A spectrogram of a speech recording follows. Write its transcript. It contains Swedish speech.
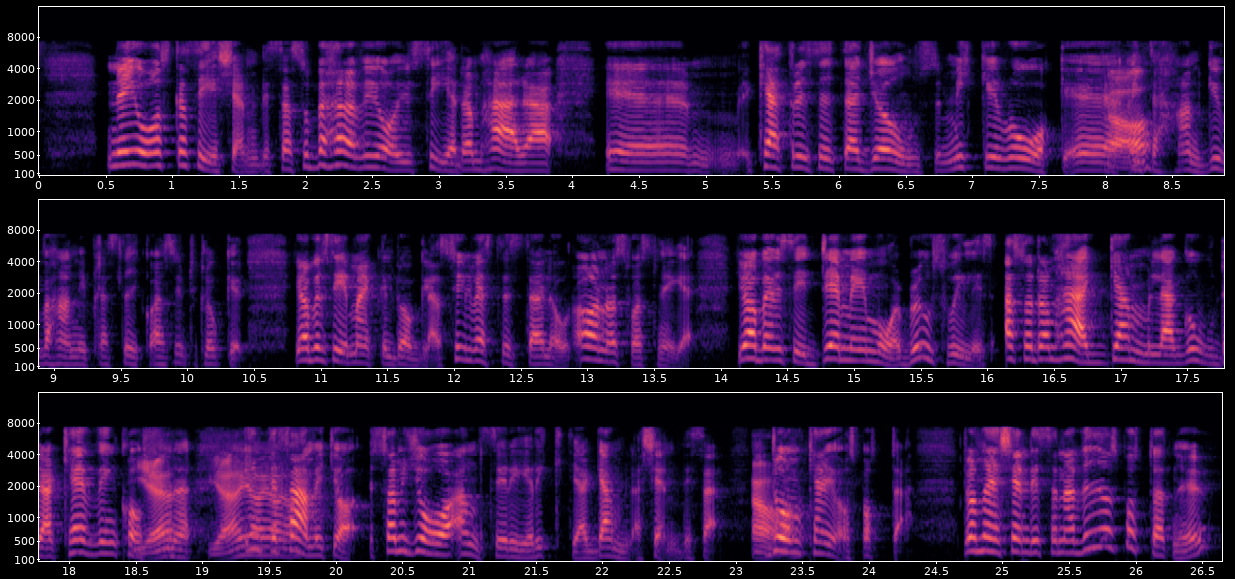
När jag ska se kändisar så behöver jag ju se de här eh, Catherine Zeta-Jones, Mickey Rourke, eh, Ja. inte han, gud vad han är plastik och han ser inte klok ut. Jag vill se Michael Douglas, Sylvester Stallone, Arnold Schwarzenegger. Jag behöver se Demi Moore, Bruce Willis, alltså de här gamla goda, Kevin Costner. Ja, ja, ja, inte fan vet jag, som jag anser är riktiga gamla kändisar. Ja. De kan jag spotta. De här kändisarna vi har spottat nu,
